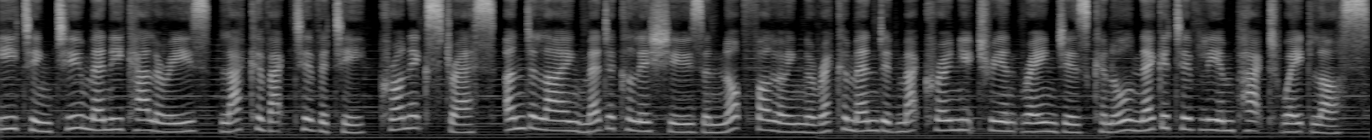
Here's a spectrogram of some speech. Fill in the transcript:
Eating too many calories, lack of activity, chronic stress, underlying medical issues and not following the recommended macronutrient ranges can all negatively impact weight loss.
